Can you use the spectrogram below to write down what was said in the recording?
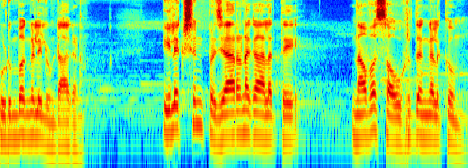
കുടുംബങ്ങളിലുണ്ടാകണം. ഇലക്ഷൻ പ്രചാരണകാലത്തെ നവസൗഹൃദങ്ങൾക്കും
